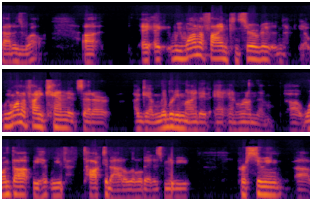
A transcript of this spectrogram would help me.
that as well. Uh, I, I, we want to find conservative. We want to find candidates that are again liberty minded and, and, run them. Uh, one thought we we've talked about a little bit is maybe pursuing uh,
